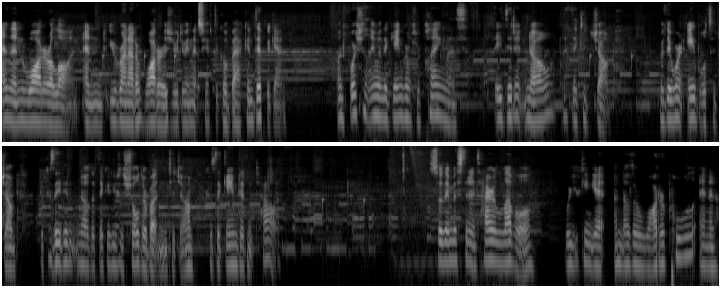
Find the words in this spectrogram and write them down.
and then water a lawn, and you run out of water as you're doing that, so you have to go back and dip again. Unfortunately, when the Game Grumps were playing this, they didn't know that they could jump, or they weren't able to jump because they didn't know that they could use a shoulder button to jump because the game didn't tell. So they missed an entire level where you can get another water pool and a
